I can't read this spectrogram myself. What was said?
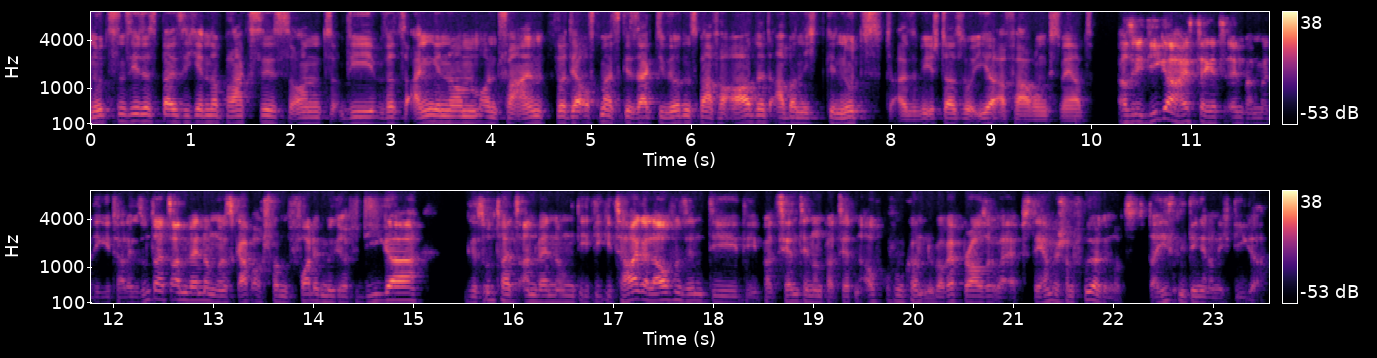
Nutzen Sie das bei sich in der Praxis und wie wird es angenommen? Und vor allem wird ja oftmals gesagt, die würden zwar verordnet, aber nicht genutzt. Also wie ist da so Ihr Erfahrungswert? Also die DIGA heißt ja jetzt irgendwann mal digitale Gesundheitsanwendung und es gab auch schon vor dem Begriff DIGA Gesundheitsanwendungen, die digital gelaufen sind, die die Patientinnen und Patienten aufrufen konnten über Webbrowser, über Apps. Die haben wir schon früher genutzt. Da hießen die Dinge noch nicht DIGA.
